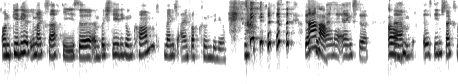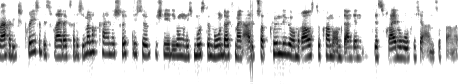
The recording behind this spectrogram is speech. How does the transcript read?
Und Gibi hat immer gesagt, diese ähm, Bestätigung kommt, wenn ich einfach kündige. das Aha. sind meine Ängste. Oh. Ähm, dienstags waren die Gespräche, bis freitags hatte ich immer noch keine schriftliche Bestätigung und ich musste montags meinen alten Job kündigen, um rauszukommen, um dann den, das Freiberufliche anzufangen.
